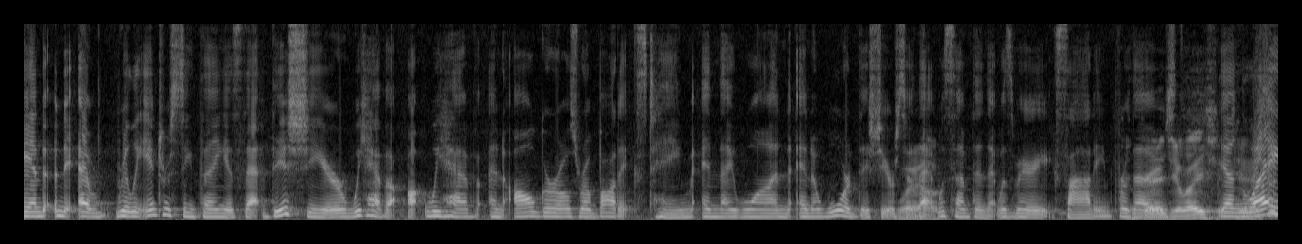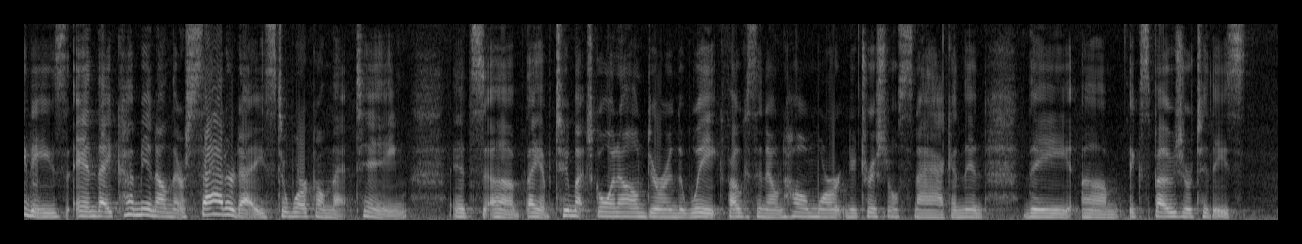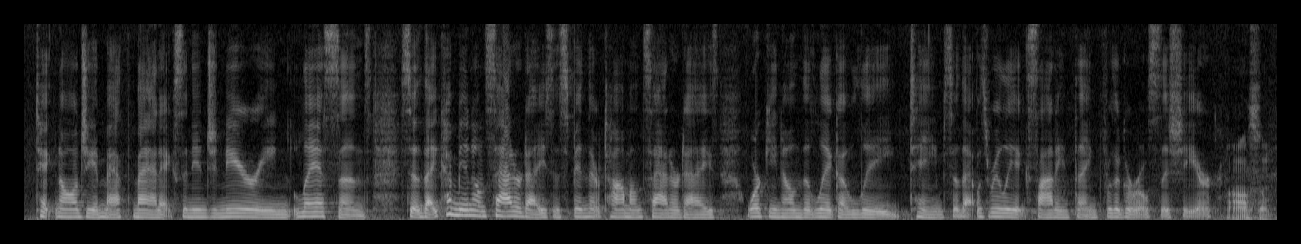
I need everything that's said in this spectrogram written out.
and a really interesting thing is that this year we have a we have an all girls robotics team, and they won an award this year. So Wow. that was something that was very exciting for those young yes. ladies. And they come in on their Saturdays to work on that team. It's uh, they have too much going on during the week, focusing on homework, nutritional snack, and then the um, exposure to these technology and mathematics and engineering lessons. So they come in on Saturdays and spend their time on Saturdays working on the Lego League team. So that was really exciting thing for the girls this year. Awesome.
